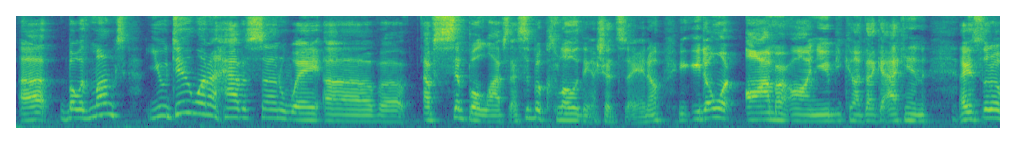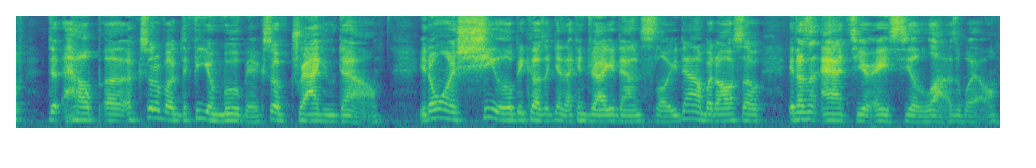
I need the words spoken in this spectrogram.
Uh, but with monks, you do want to have a certain way of uh, of simple lifestyle, simple clothing, I should say. You know, you, you don't want armor on you because that I can I can sort of help uh, sort of uh, defeat your movement, sort of drag you down. You don't want a shield because again that can drag you down slow you down, but also it doesn't add to your AC a lot as well.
